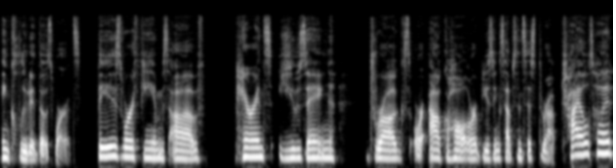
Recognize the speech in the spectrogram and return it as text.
included those words. These were themes of parents using drugs or alcohol or abusing substances throughout childhood,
